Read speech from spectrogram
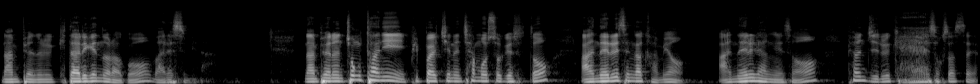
남편을 기다리겠노라고 말했습니다. 남편은 총탄이 빗발치는 참호 속에서도 아내를 생각하며 아내를 향해서 편지를 계속 썼어요.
